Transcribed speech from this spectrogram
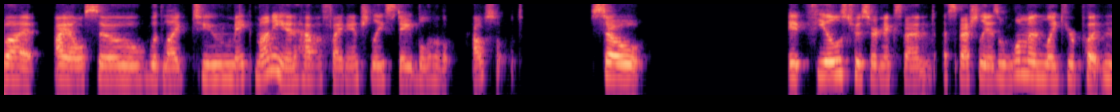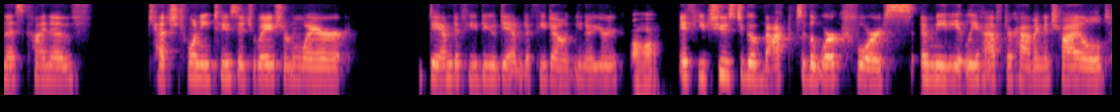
but I also would like to make money and have a financially stable household. So, it feels to a certain extent, especially as a woman, like you're put in this kind of catch 22 situation where damned if you do, damned if you don't. You know, you're Uh huh. if you choose to go back to the workforce immediately after having a child,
